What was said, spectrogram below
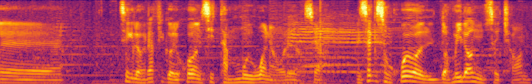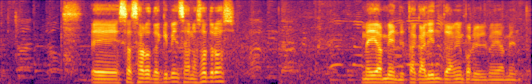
Eh... Sí que los gráficos del juego en sí están muy buenos, boludo. O sea, pensá que es un juego del 2011, chabón. Eh, sacerdote, ¿qué piensa de nosotros? Medio ambiente, está caliente también por el medio ambiente.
